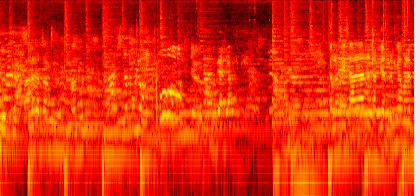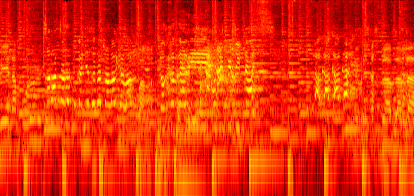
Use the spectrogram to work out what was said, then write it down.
dur. Sudah datang bangun. 160. Oh. Ya. begadang ini ya Kalau misalnya detak jantungnya melebihi 60 itu Syarat-syarat mukanya syarat tolong tolong. banget. Dokter dari Universitas. Bla bla bla bla. Universitas bla bla bla.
